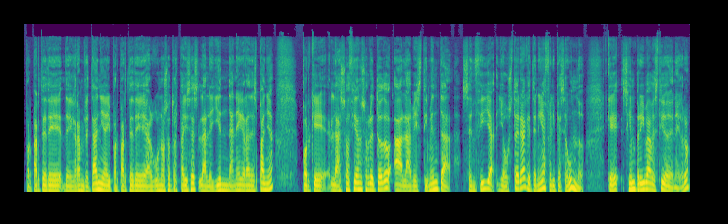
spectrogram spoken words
por parte de, Gran Bretaña y por parte de algunos otros países la leyenda negra de España, porque la asocian sobre todo a la vestimenta sencilla y austera que tenía Felipe II, que siempre iba vestido de negro.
